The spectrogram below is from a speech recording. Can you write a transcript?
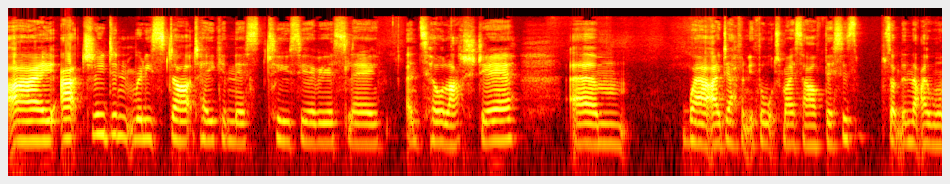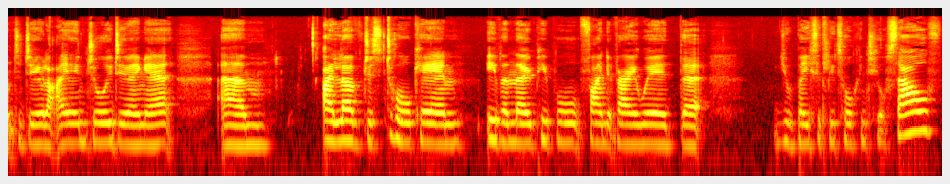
I actually didn't really start taking this too seriously until last year, um, where I definitely thought to myself, this is something that I want to do. Like, I enjoy doing it. Um, I love just talking, even though people find it very weird that you're basically talking to yourself.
